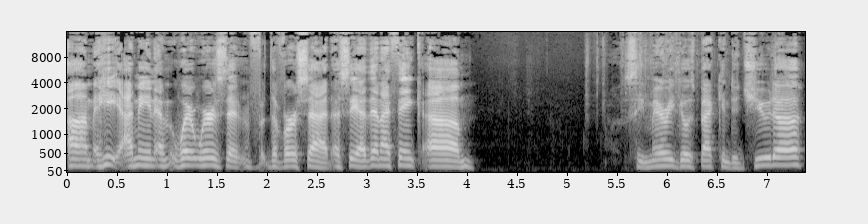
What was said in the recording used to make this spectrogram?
Um, he, I mean, um, where, where's the the verse at? I see. Then I think, um, see, Mary goes back into Judah.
